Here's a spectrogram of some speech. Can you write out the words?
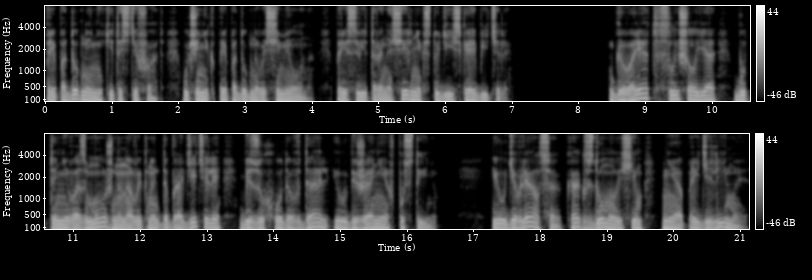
преподобный Никита Стефат, ученик преподобного Симеона, пресвитер и насельник студийской обители. Говорят, слышал я, будто невозможно навыкнуть добродетели без ухода вдаль и убежания в пустыню и удивлялся, как вздумалось им неопределимое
